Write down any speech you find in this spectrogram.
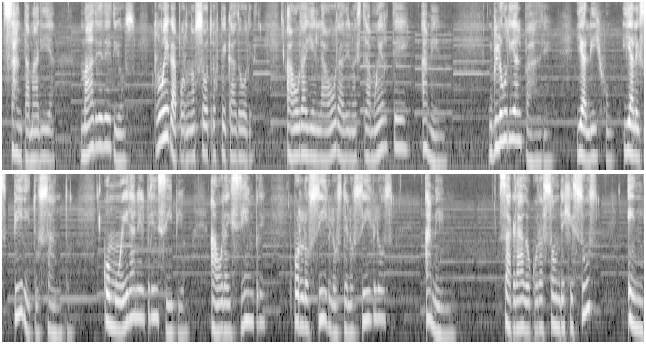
Santa María, Madre de Dios, ruega por nosotros pecadores ahora y en la hora de nuestra muerte. Amén. Gloria al Padre, y al Hijo, y al Espíritu Santo, como era en el principio, ahora y siempre, por los siglos de los siglos. Amén. Sagrado corazón de Jesús, en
